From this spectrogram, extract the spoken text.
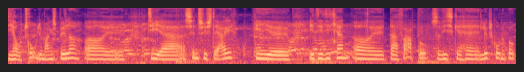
de har utrolig mange spillere, og øh, de er sindssygt stærke i, øh, i det, de kan, og øh, der er fart på, så vi skal have løbskoene på.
